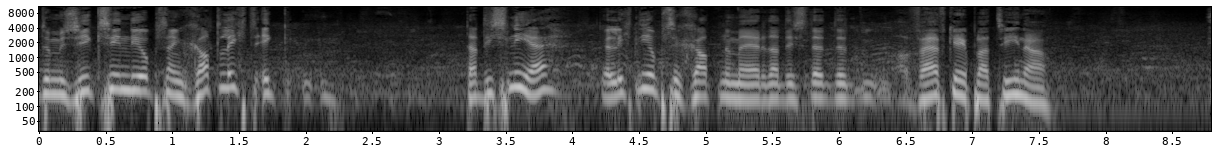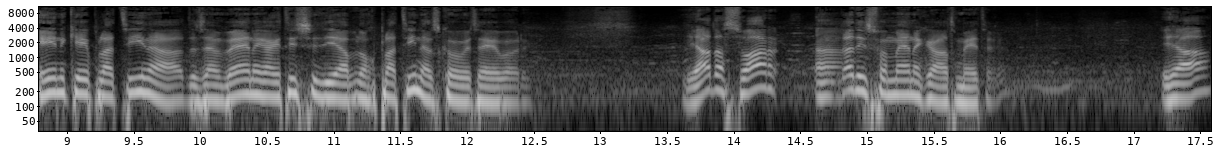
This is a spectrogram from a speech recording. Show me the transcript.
de muziekzin die op zijn gat ligt, ik... Dat is niet, hè. Dat ligt niet op zijn gat meer. Dat is de, de... Vijf keer platina. Eén keer platina. Er zijn weinig artiesten die nog platina scoren tegenwoordig. Ja, dat is waar. Uh, dat is voor mij een gaatmeter. Ja.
